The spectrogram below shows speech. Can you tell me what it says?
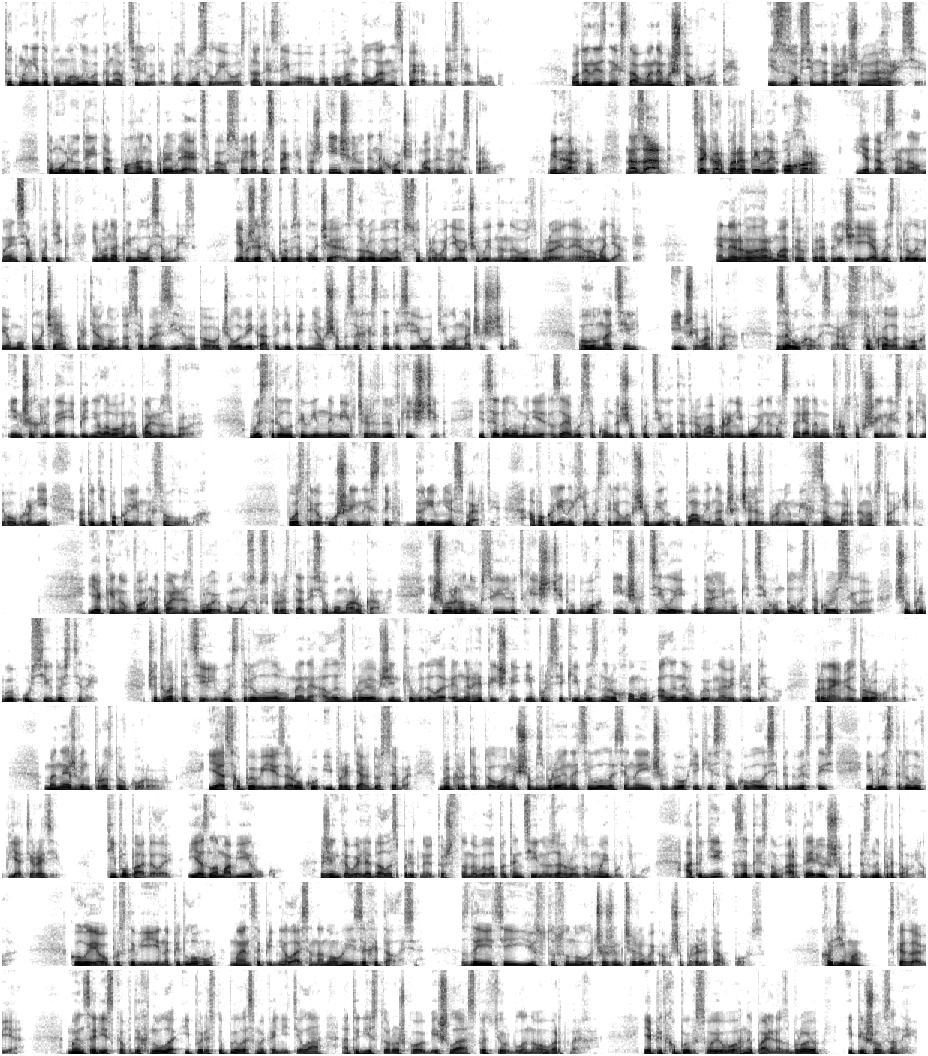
Тут мені допомогли виконавці люди, бо змусили його стати з лівого боку гондоли, а не спереду, де слід було б. Один із них став мене виштовхувати. Із зовсім недоречною агресією. Тому люди і так погано проявляють себе у сфері безпеки, тож інші люди не хочуть мати з ними справу. Він гаркнув Назад! Це корпоративний охор. Я дав сигнал Менсі в потік, і вона кинулася вниз. Я вже схопив за плече здоровила в супроводі, очевидно, неозброєної громадянки. Енергогарматою в передпліччі я вистрелив йому в плече, притягнув до себе зігнутого чоловіка, а тоді підняв, щоб захиститися його тілом, наче щитом. Головна ціль інший вартмех, зарухалася, розстовхала двох інших людей і підняла вогнепальну зброю. Вистрілити він не міг через людський щит, і це дало мені зайву секунду, щоб поцілити трьома бронебойними снарядами просто в шийний стик його броні, а тоді по колінних суглобах. Постріл у шийний стик дорівнює смерті, а по колінах я вистрілив, щоб він упав, інакше через броню міг завмерти навстоячки. Я кинув вогнепальну зброю, бо мусив скористатися обома руками, і швирганув свій людський щит у двох інших цілей у дальньому кінці гондоли з такою силою, що прибив усіх до стіни. Четверта ціль вистрілила в мене, але зброя в жінки видала енергетичний імпульс, який би знерухомив, але не вбив навіть людину, принаймні здорову людину. Мене ж він просто вкурував. Я схопив її за руку і притяг до себе, викрутив долоню, щоб зброя націлилася на інших двох, які стилкувалися підвестись, і вистрілив п'ять разів. Ті попадали, і я зламав їй руку. Жінка виглядала спритною, тож становила потенційну загрозу в майбутньому, а тоді затиснув артерію, щоб знепритомніла. Коли я опустив її на підлогу, Менса піднялася на ноги і захиталася. Здається, її стусунуло чужим черевиком, що пролітав повз. Ходімо, сказав я. Менса різко вдихнула і переступила смикані тіла, а тоді сторожко обійшла скоцюрбленого вартмеха. Я підхопив свою вогнепальну зброю і пішов за нею.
